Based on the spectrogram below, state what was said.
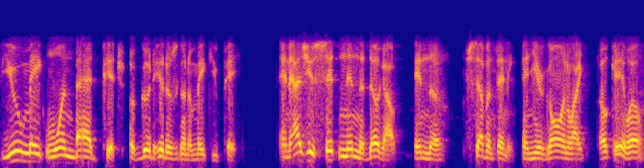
you make one bad pitch, a good hitter's going to make you pay. And as you're sitting in the dugout in the seventh inning, and you're going like, okay, well,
